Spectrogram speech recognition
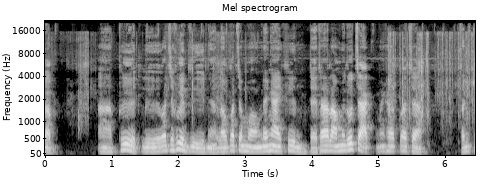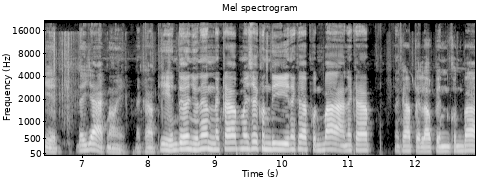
กับพืชหรือวัชพืชอื่นเนี่ยเราก็จะมองได้ง่ายขึ้น แต่ถ้าเราไม่รู้จักนะครับก็จะสังเกตได้ยากหน่อยนะครับ ที่เห็นเดินอยู่นั่นนะครับ ไม่ใช่คนดีนะครับคนบ้านะครับ นะครับ แต่เราเป็นคนบ้า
